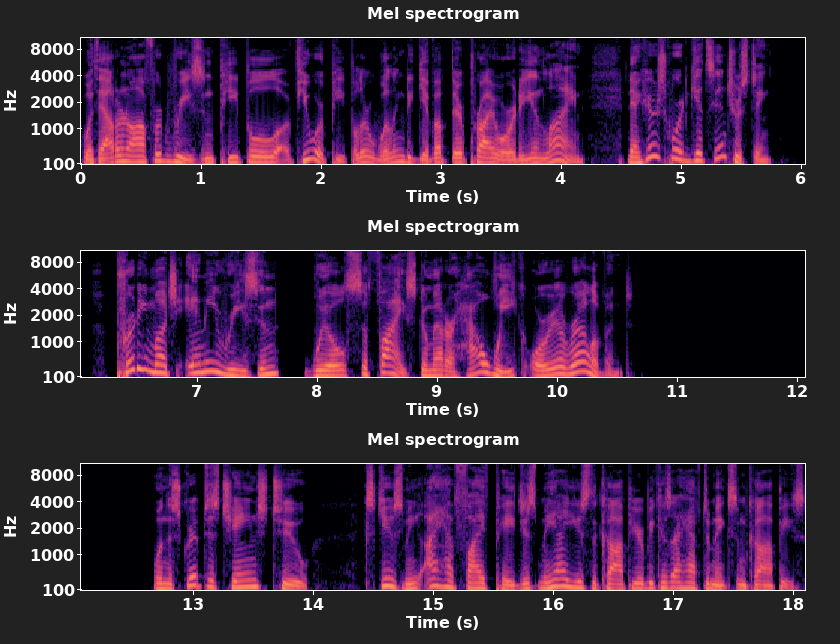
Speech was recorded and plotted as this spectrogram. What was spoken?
Without an offered reason, people fewer people are willing to give up their priority in line. Now here's where it gets interesting. Pretty much any reason will suffice, no matter how weak or irrelevant. When the script is changed to, Excuse me, I have five pages. May I use the copier because I have to make some copies?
